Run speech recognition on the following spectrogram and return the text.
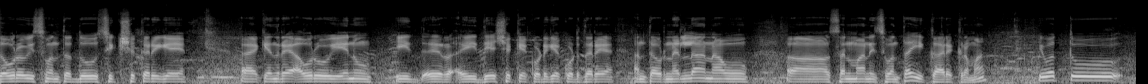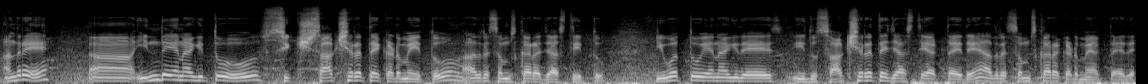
ಗೌರವಿಸುವಂಥದ್ದು ಶಿಕ್ಷಕರಿಗೆ, ಯಾಕೆಂದರೆ ಅವರು ಏನು ಈ ಈ ದೇಶಕ್ಕೆ ಕೊಡುಗೆ ಕೊಡ್ತಾರೆ ಅಂಥವ್ರನ್ನೆಲ್ಲ ನಾವು ಸನ್ಮಾನಿಸುವಂಥ ಈ ಕಾರ್ಯಕ್ರಮ. ಇವತ್ತು ಅಂದರೆ ಹಿಂದೆ ಏನಾಗಿತ್ತು? ಶಿಕ್ಷ, ಸಾಕ್ಷರತೆ ಕಡಿಮೆ ಇತ್ತು, ಆದರೆ ಸಂಸ್ಕಾರ ಜಾಸ್ತಿ ಇತ್ತು. ಇವತ್ತು ಏನಾಗಿದೆ? ಇದು ಸಾಕ್ಷರತೆ ಜಾಸ್ತಿ ಆಗ್ತಾ ಇದೆ, ಆದರೆ ಸಂಸ್ಕಾರ ಕಡಿಮೆ ಆಗ್ತಾ ಇದೆ.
